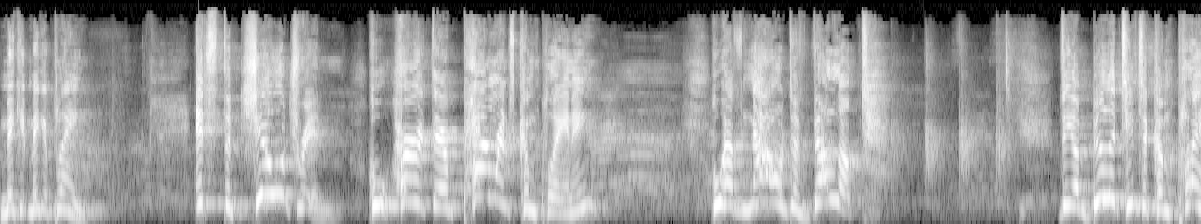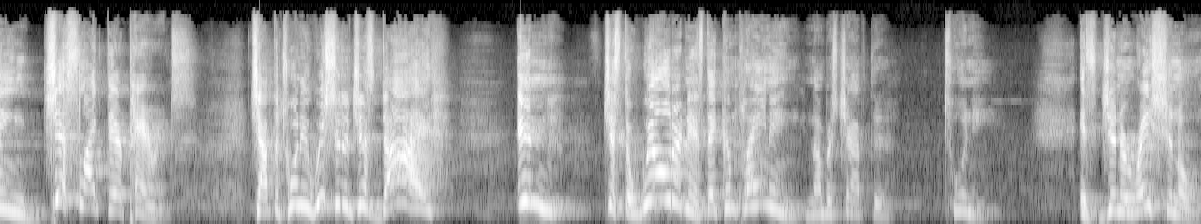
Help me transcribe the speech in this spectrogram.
Make it, make it plain. It's the children who heard their parents complaining who have now developed the ability to complain just like their parents. Chapter 20, we should have just died in just the wilderness. They complaining. Numbers chapter 20. It's generational.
